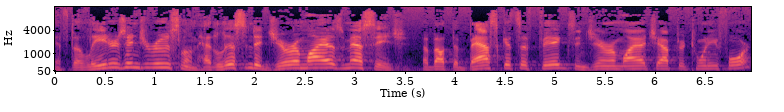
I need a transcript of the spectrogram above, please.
If the leaders in Jerusalem had listened to Jeremiah's message about the baskets of figs in Jeremiah chapter 24,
